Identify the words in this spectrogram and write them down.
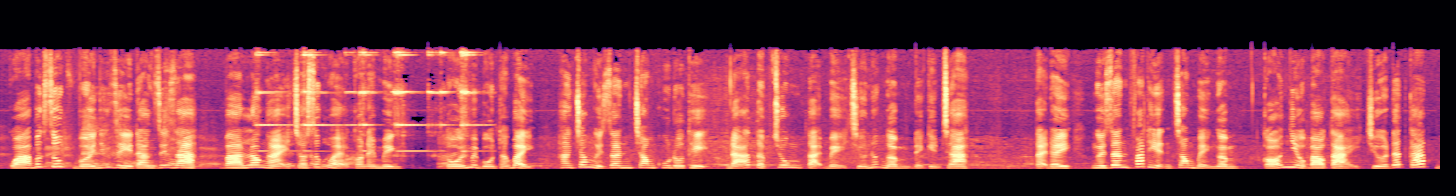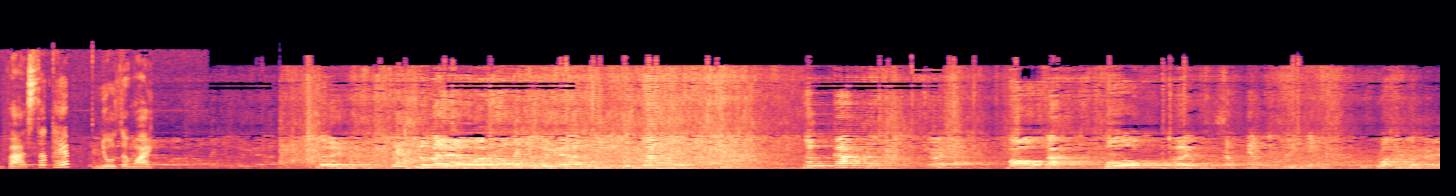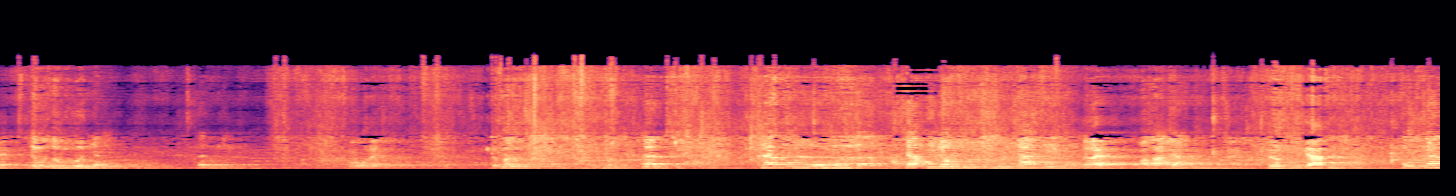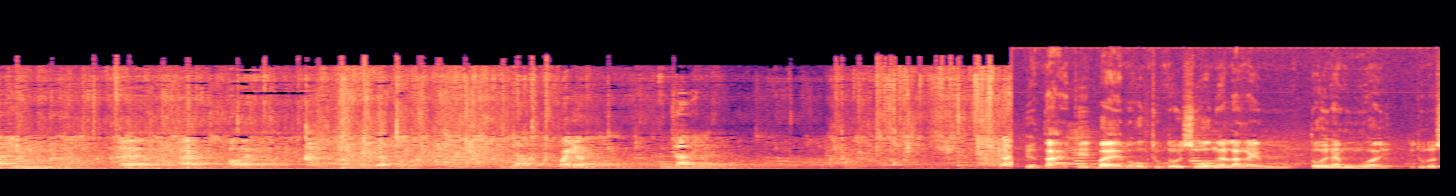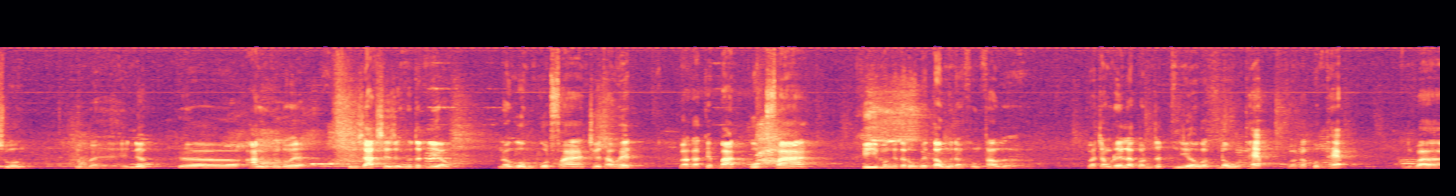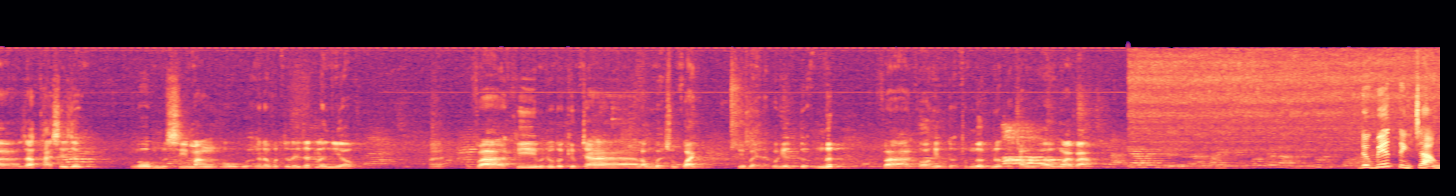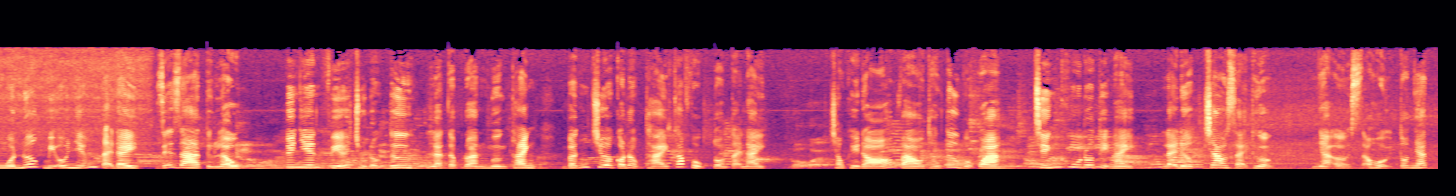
Quá bức xúc với những gì đang diễn ra và lo ngại cho sức khỏe con em mình. Tối 14 tháng 7, hàng trăm người dân trong khu đô thị đã tập trung tại bể chứa nước ngầm để kiểm tra. Tại đây, người dân phát hiện trong bể ngầm có nhiều bao tải chứa đất cát và sắt thép nhô ra ngoài. Đây, từ trước đây là sau đây cho mình ăn đất đất cát đây, bao tải gỗ đây sắt thép để mình nhé đủ loại rồi. nhưng mà giống luôn nhé đấy gỗ này đúng rồi à, chắc chắc thì đâu? Không chắc thì đây bao tải chắc từ gas này không chắc thì đây không chắc thì không chắc quay à không chắc thì Hiện tại cái bể mà hôm chúng tôi xuống là ngày tối ngày mùng 10 thì chúng tôi xuống. Thì bể nước uh, ăn của chúng tôi ấy, thì rác xây dựng nó rất nhiều nó gồm cốt pha chưa tháo hết và các cái bạt cốt pha khi mà người ta đổ bê tông người ta không tháo rỡ và trong đấy là còn rất nhiều các đầu thép và các cuộn thép và rác thải xây dựng, gồm xi măng, hồ, vựa, người ta vứt ra đấy rất là nhiều. Đấy. và khi mà chúng tôi kiểm tra lòng bể xung quanh thì bể là có hiện tượng nứt và có hiện tượng thấm ngược nước ở trong, ở ngoài vào được biết, tình trạng nguồn nước bị ô nhiễm tại đây diễn ra từ lâu. Tuy nhiên, phía chủ đầu tư là tập đoàn Mường Thanh vẫn chưa có động thái khắc phục tồn tại này. Trong khi đó, vào tháng 4 vừa qua, chính khu đô thị này lại được trao giải thưởng nhà ở xã hội tốt nhất.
